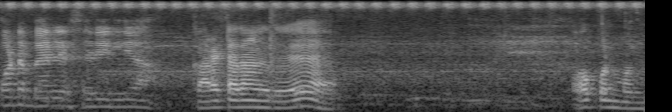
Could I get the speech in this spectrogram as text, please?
போட்ட பேரியர் சரி இல்லையா கரெக்டாக தான் இருக்குது. ஓப்பன் பண்ண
